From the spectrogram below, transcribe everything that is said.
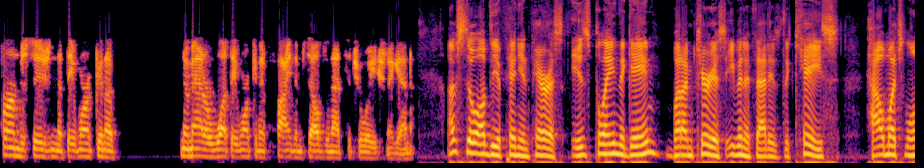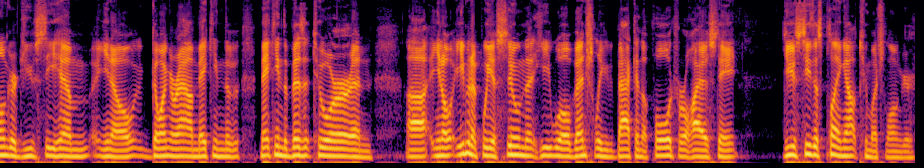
firm decision that they weren't going to no matter what, they weren't going to find themselves in that situation again. I'm still of the opinion Paris is playing the game, but I'm curious, even if that is the case, how much longer do you see him, you know, going around making the making the visit tour, and uh, you know, even if we assume that he will eventually be back in the fold for Ohio State, do you see this playing out too much longer?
